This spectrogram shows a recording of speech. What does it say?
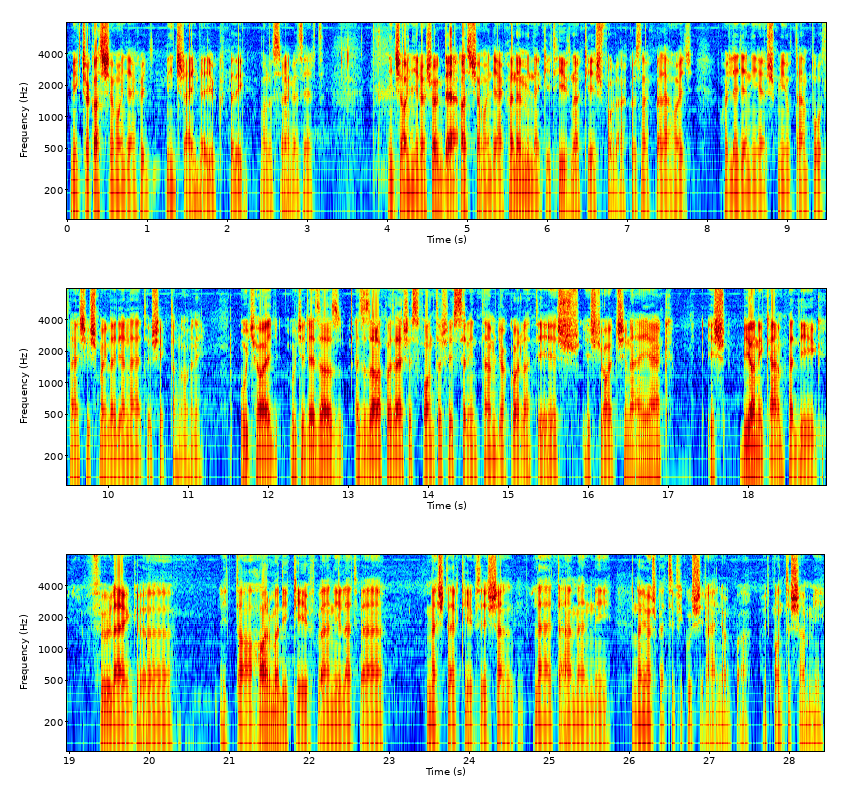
még csak azt sem mondják, hogy nincs rá idejük, pedig valószínűleg azért nincs annyira sok, de azt sem mondják, hanem mindenkit hívnak, és foglalkoznak vele, hogy, hogy legyen ilyesmi utánpótlás is, meg legyen lehetőség tanulni. Úgyhogy, úgyhogy ez, az, ez az alapozás, ez fontos, és szerintem gyakorlati, és, és jól csinálják. És Bionikán pedig főleg uh, itt a harmadik évben, illetve mesterképzésen lehet elmenni nagyon specifikus irányokba, hogy pontosan mi.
